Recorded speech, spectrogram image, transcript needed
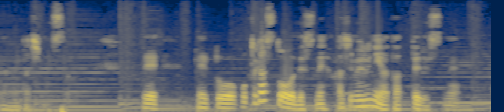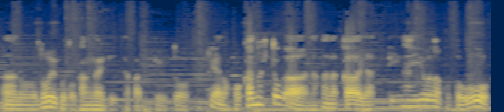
願いいたします。で、えっ、と、ポッドキャストをですね、始めるにあたってですね、あの、どういうことを考えていったかっていうと、あの、他の人がなかなかやっていないようなことを、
